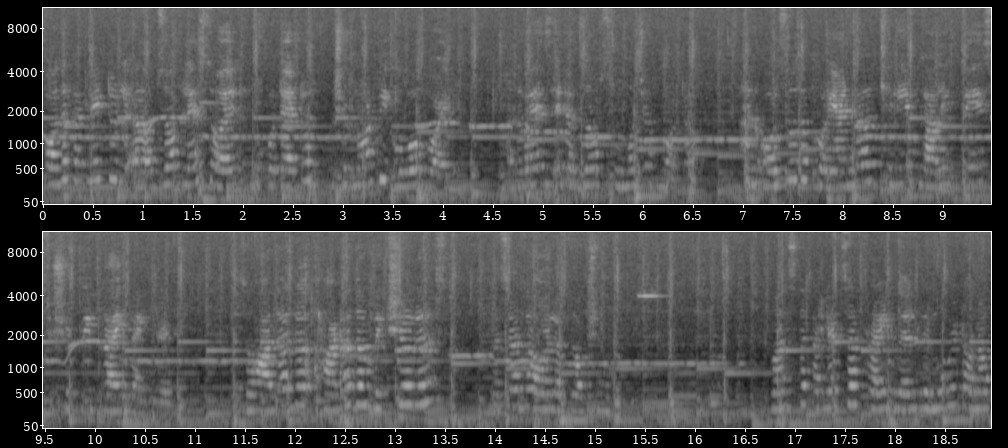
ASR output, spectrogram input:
For the cutlet to uh, absorb less oil, the potato should not be overboiled, otherwise it absorbs too much of water. And also the coriander, chili and garlic paste should be dry grinded. So harder the, harder the mixture is, lesser the oil absorption will be. Once the cutlets are fried well, remove it on a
